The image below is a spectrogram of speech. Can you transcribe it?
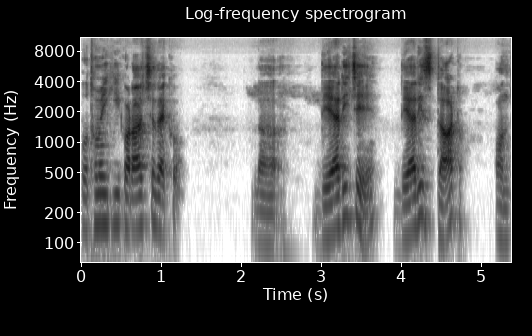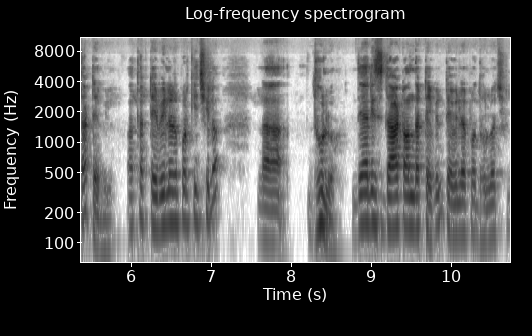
প্রথমেই কি করা আছে দেখো? না there is a there is dirt on the table অর্থাৎ টেবিলের উপর কী ছিল? না, ধুলো। There is dirt on the table টেবিলের উপর ধুলো ছিল।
